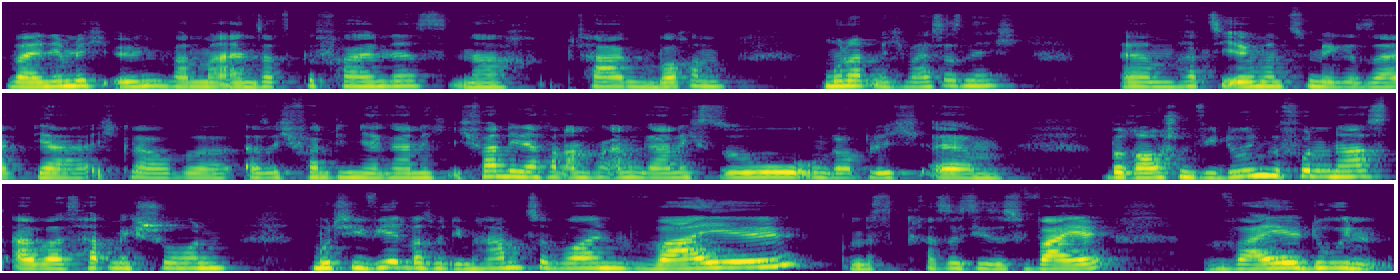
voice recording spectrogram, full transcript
weil nämlich irgendwann mal ein Satz gefallen ist, nach Tagen, Wochen, Monaten, ich weiß es nicht, ähm, hat sie irgendwann zu mir gesagt, ja, ich glaube, also ich fand ihn ja gar nicht, ich fand ihn ja von Anfang an gar nicht so unglaublich ähm, berauschend, wie du ihn gefunden hast, aber es hat mich schon motiviert, was mit ihm haben zu wollen, weil, und das krasse ist dieses weil, weil du ihn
